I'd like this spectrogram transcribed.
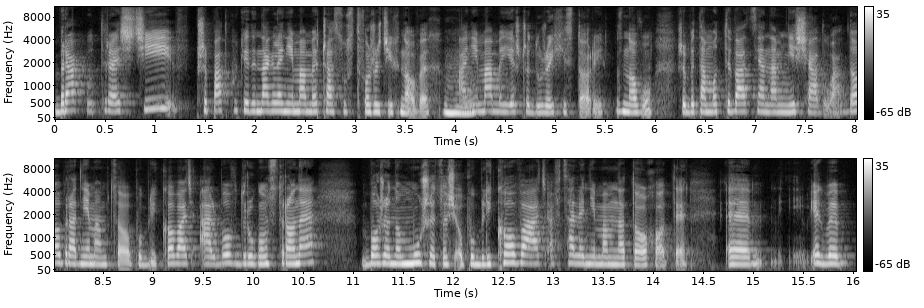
braku treści w przypadku, kiedy nagle nie mamy czasu stworzyć ich nowych, mhm. a nie mamy jeszcze dużej historii. Znowu, żeby ta motywacja nam nie siadła. Dobra, nie mam co opublikować, albo w drugą stronę, Boże, no muszę coś opublikować, a wcale nie mam na to ochoty. Jakby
